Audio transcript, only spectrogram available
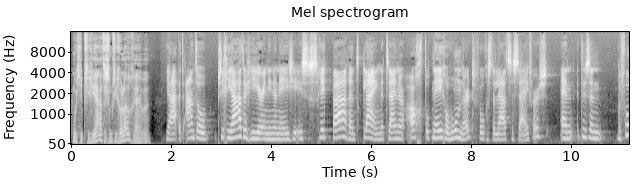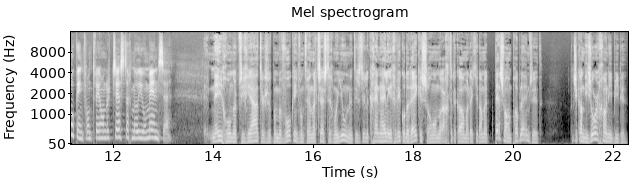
Moet je psychiaters en psychologen hebben. Ja, het aantal psychiaters hier in Indonesië is schrikbarend klein. Het zijn er 8 tot 900 volgens de laatste cijfers. En het is een bevolking van 260 miljoen mensen. 900 psychiaters op een bevolking van 260 miljoen. Het is natuurlijk geen hele ingewikkelde rekensom om erachter te komen dat je dan met best wel een probleem zit. Want je kan die zorg gewoon niet bieden.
